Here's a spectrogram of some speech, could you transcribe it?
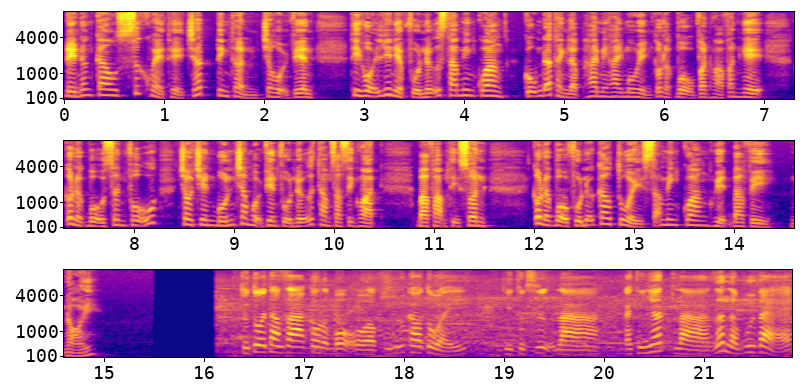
để nâng cao sức khỏe thể chất, tinh thần cho hội viên, thì Hội Liên hiệp Phụ nữ xã Minh Quang cũng đã thành lập 22 mô hình câu lạc bộ văn hóa văn nghệ, câu lạc bộ dân vũ cho trên 400 hội viên phụ nữ tham gia sinh hoạt. Bà Phạm Thị Xuân, câu lạc bộ phụ nữ cao tuổi xã Minh Quang, huyện Ba Vì nói: Chúng tôi tham gia câu lạc bộ ờ, phụ nữ cao tuổi thì thực sự là cái thứ nhất là rất là vui vẻ,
